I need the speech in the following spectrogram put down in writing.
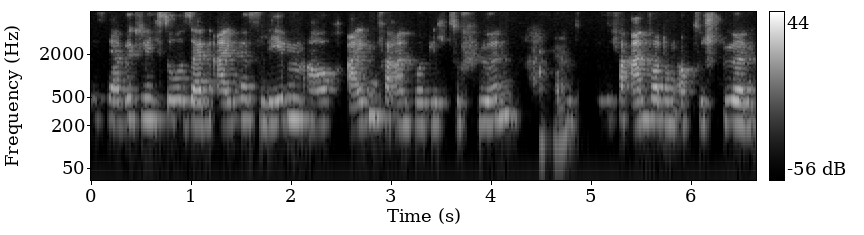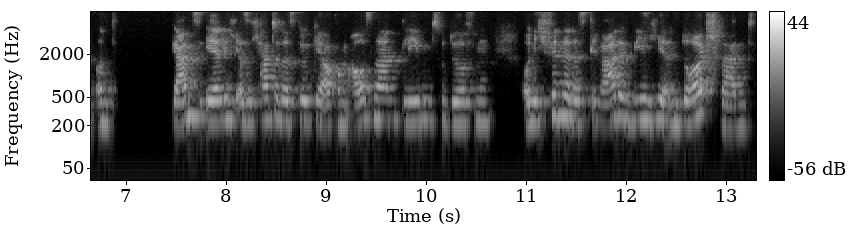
ist ja wirklich so, sein eigenes Leben auch eigenverantwortlich zu führen okay. und diese Verantwortung auch zu spüren. Und ganz ehrlich, also ich hatte das Glück ja auch im Ausland leben zu dürfen. Und ich finde, dass gerade wir hier in Deutschland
